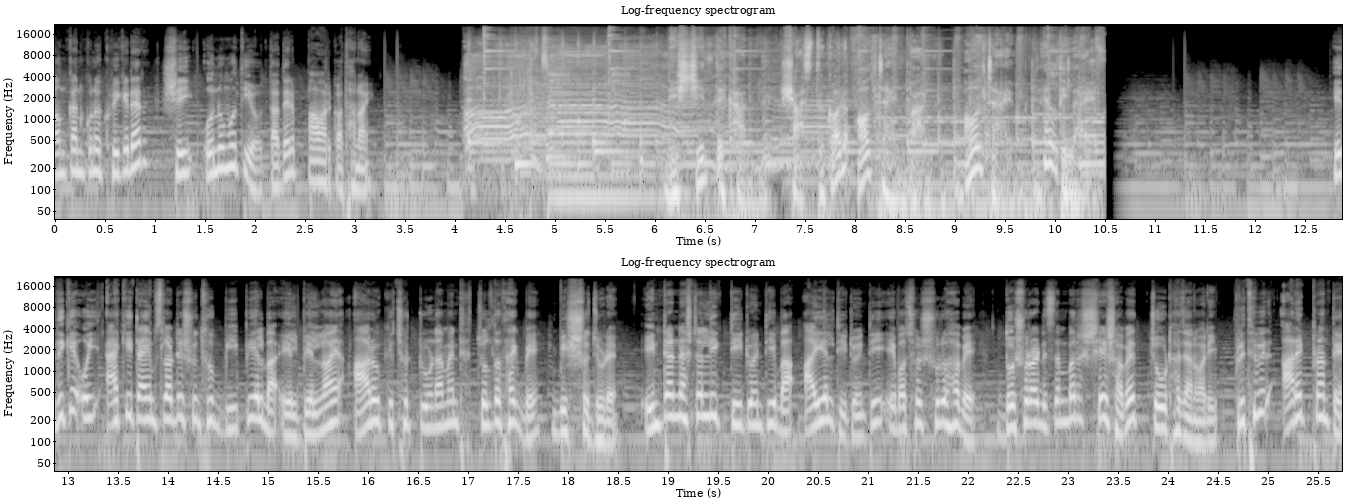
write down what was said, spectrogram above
লঙ্কান কোনো ক্রিকেটার, সেই অনুমতিও তাদের পাওয়ার কথা নয়। নিশ্চিন্তে খান, স্বাস্থ্যকর অল টাইম পান অল টাইম হেলদি লাইফ এদিকে ওই একই টাইম স্লটে শুধু বিপিএল বা এলপিএল নয়, আরও কিছু টুর্নামেন্ট চলতে থাকবে বিশ্বজুড়ে। ইন্টারন্যাশনাল লিগ টি টোয়েন্টি বা আইএল টি টোয়েন্টি এবছর শুরু হবে দোসরা ডিসেম্বর, শেষ হবে চৌঠা জানুয়ারি। পৃথিবীর আরেক প্রান্তে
